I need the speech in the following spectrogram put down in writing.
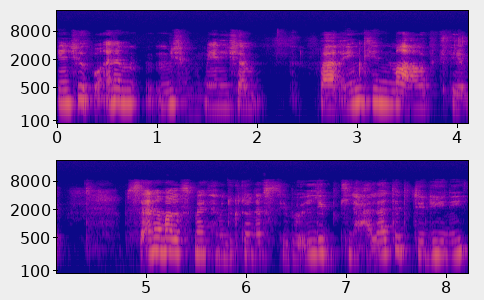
يعني شوفوا أنا مش يعني شاب فيمكن ما أعرف كثير. بس أنا مرة سمعتها من دكتور نفسي بيقول لي الحالات اللي بتجيني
